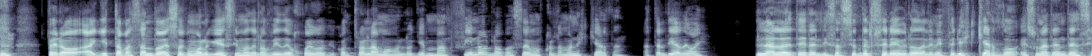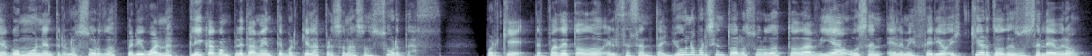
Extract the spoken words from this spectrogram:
Pero aquí está pasando eso como lo que decimos de los videojuegos, que controlamos lo que es más fino, lo hacemos con la mano izquierda, hasta el día de hoy. La lateralización del cerebro del hemisferio izquierdo es una tendencia común entre los zurdos, pero igual no explica completamente por qué las personas son zurdas. Porque, después de todo, el 61% de los zurdos todavía usan el hemisferio izquierdo de su cerebro,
